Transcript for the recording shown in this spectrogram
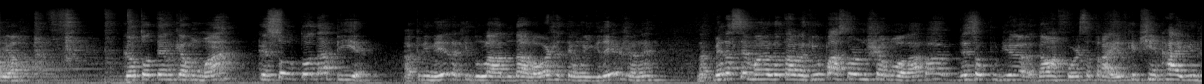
Aqui, ó. Que eu tô tendo que arrumar, porque soltou da pia. A primeira aqui do lado da loja tem uma igreja, né? Na primeira semana que eu tava aqui, o pastor me chamou lá para ver se eu podia dar uma força para ele, que tinha caído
